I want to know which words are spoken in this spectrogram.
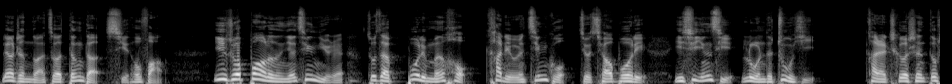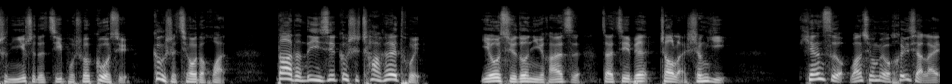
亮着暖色灯的洗头房。衣着暴露的年轻女人坐在玻璃门后，看着有人经过就敲玻璃，以期引起路人的注意。看着车身都是泥水的吉普车过去，更是敲得欢。大胆的一些更是岔开腿。也有许多女孩子在街边招揽生意。天色完全没有黑下来，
